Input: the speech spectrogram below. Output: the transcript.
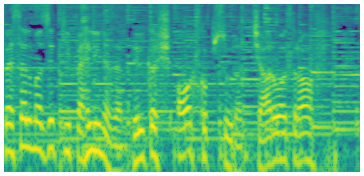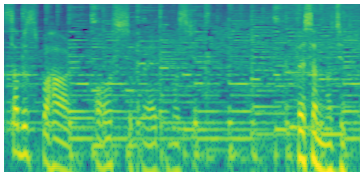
فیصل مسجد کی پہلی نظر دلکش اور خوبصورت چاروں اطراف، سبز پہاڑ اور سفید مسجد۔ فیصل مسجد۔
